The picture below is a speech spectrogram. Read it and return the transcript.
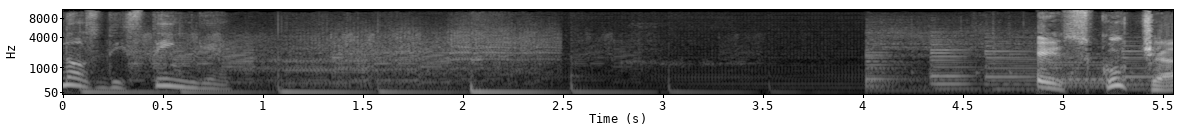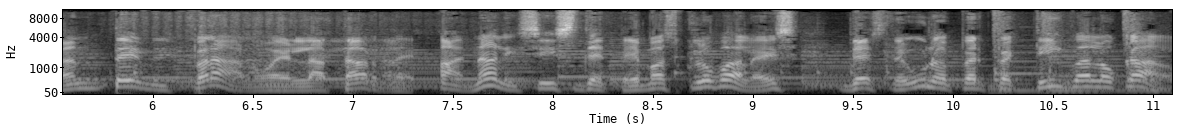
nos distingue. Escuchan temprano en la tarde análisis de temas globales desde una perspectiva local.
